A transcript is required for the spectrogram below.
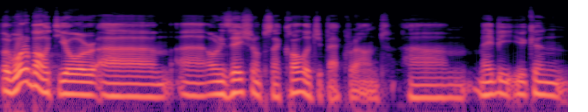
But what about your um, uh, organizational psychology background? Um, maybe you can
